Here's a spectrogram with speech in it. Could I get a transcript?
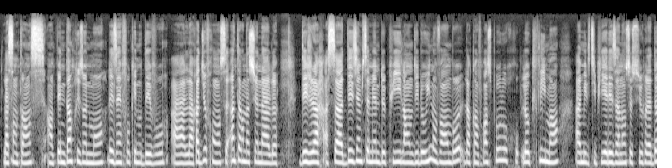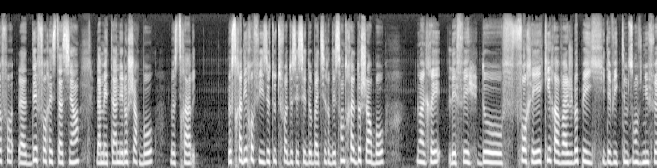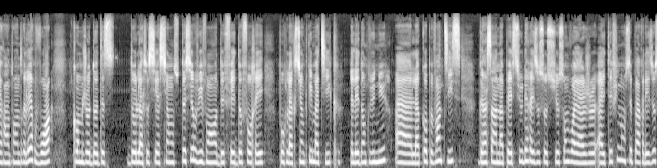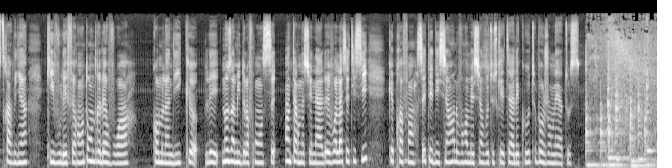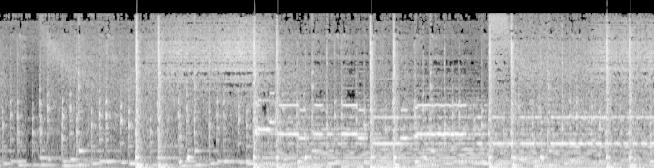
la sentence en peine d'emprisonnement. Les infos que nous devons à la Radio France internationale. Déjà à sa deuxième semaine depuis lundi le 8 novembre, la conférence pour le climat a multiplié les annonces sur la, déforestation, la méthane et le charbon. L'Australie refuse toutefois de cesser de bâtir des centrales de charbon malgré l'effet de forêt qui ravage le pays. Des victimes sont venues faire entendre leur voix, comme Jodo de l'association de survivants de feux de forêt pour l'action climatique. Elle est donc venue à la COP 26 grâce à un appel sur les réseaux sociaux. Son voyage a été financé par les Australiens qui voulaient faire entendre leur voix, comme l'indiquent nos amis de la France internationale. Et voilà, c'est ici que prend fin cette édition. Nous vous remercions, vous tous qui étiez à l'écoute. Bonne journée à tous.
